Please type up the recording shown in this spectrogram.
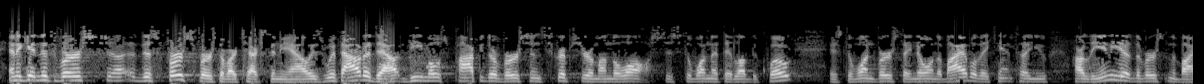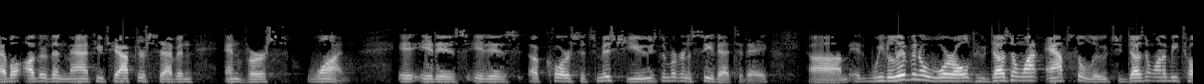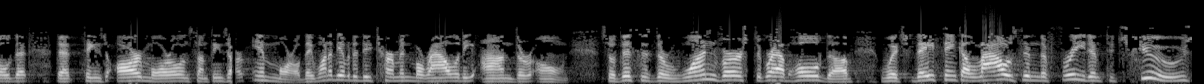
And again, this verse, uh, this first verse of our text, anyhow, is without a doubt the most popular verse in Scripture among the lost. It's the one that they love to quote. It's the one verse they know in the Bible. They can't tell you hardly any of the verse in the Bible other than Matthew chapter 7 and verse 1 it, it is, it is, of course, it's misused, and we're going to see that today. Um, it, we live in a world who doesn't want absolutes, who doesn't want to be told that, that things are moral and some things are immoral. They want to be able to determine morality on their own. So this is their one verse to grab hold of, which they think allows them the freedom to choose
